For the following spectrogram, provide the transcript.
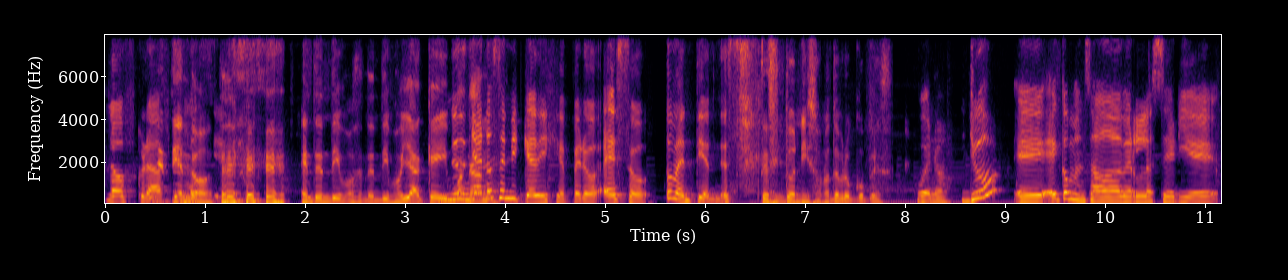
Lovecraft. Entiendo. Entendimos, entendimos. Ya, ok, No- ya no sé ni qué dije, pero eso, tú me entiendes. Te sintonizo, no te preocupes. Bueno, yo eh, he comenzado a ver la serie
